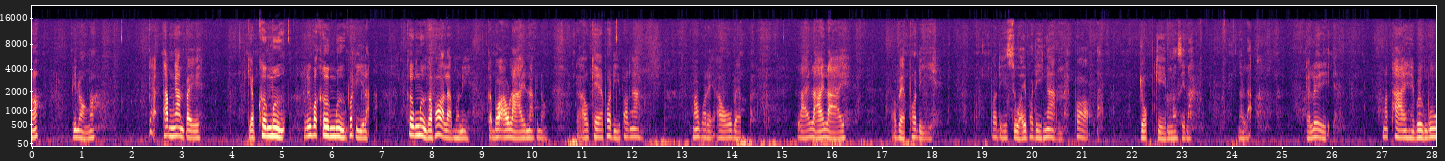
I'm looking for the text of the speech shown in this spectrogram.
เนาะพี่น้องเนาะก็ทำงานไปเก็บเครื่องมือหรือว่าเครื่องมือพอดีละ เครื่องมือกับพ่อละมื้อนี้ก็บ่เอาหลายนะพี่น้องก็เอาแค่พอดีพองามมาบ่ได้เอาแบบหลายหลายหลายเอาแบบพอดี พอดีสวยพอดีงามพ่อจบเกมมั้งสินะนั่นละก็เลยมาทายให้เบิ่งบุ้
